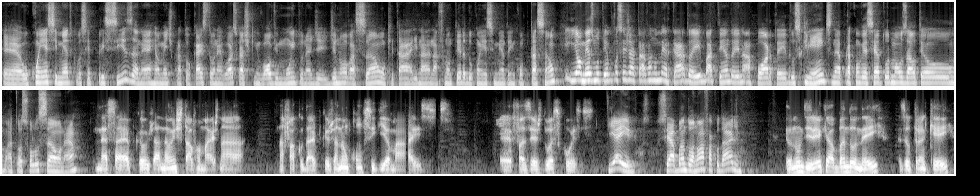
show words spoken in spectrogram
é, o conhecimento que você precisa, né, realmente para tocar esse teu negócio, que eu acho que envolve muito, né, de, de inovação, o que está aí na, na, fronteira do conhecimento em computação, e ao mesmo tempo você já estava no mercado aí batendo aí na porta aí dos clientes, né, para convencer a turma a usar o teu, a tua solução, né? Nessa época eu já não estava mais na, na faculdade porque eu já não conseguia mais é, fazer as duas coisas. E aí, você abandonou a faculdade? Eu não diria que eu abandonei, mas eu tranquei.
